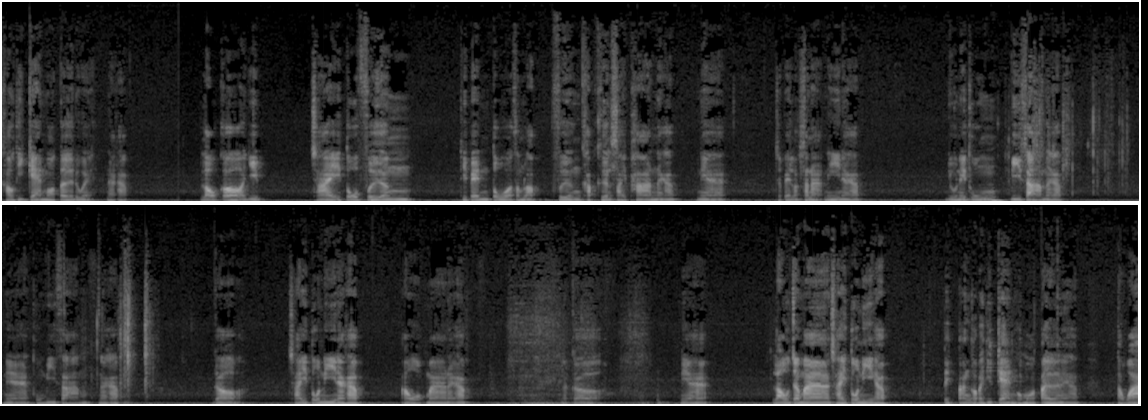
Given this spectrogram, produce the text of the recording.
เข้าที่แกนมอเตอร์ด้วยนะครับเราก็หยิบใช้ตัวเฟืองที่เป็นตัวสำหรับเฟืองขับเคลื่อนสายพานนะครับเนี่ยฮะจะเป็นลักษณะนี้นะครับ อยู่ในถุง B3 นะครับ เนี่ยฮะถุง B3 นะครับ ก็ใช้ตัวนี้นะครับ เอาออกมานะครับ แล้วก็เนี่ยฮะเราจะมาใช้ตัวนี้ครับ ติดตั้งเข้าไปที่แกนของมอเตอร์นะครับ แต่ว่า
